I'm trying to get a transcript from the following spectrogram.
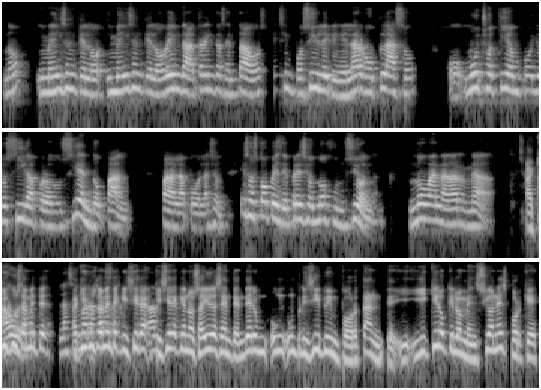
¿no? Y me dicen que lo, y me dicen que lo venda a 30 centavos, es imposible que en el largo plazo o mucho tiempo yo siga produciendo pan para la población. Esos topes de precio no funcionan, no van a dar nada. Aquí justamente, aquí justamente quisiera, quisiera que nos ayudes a entender un, principio importante y, quiero que lo menciones porque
